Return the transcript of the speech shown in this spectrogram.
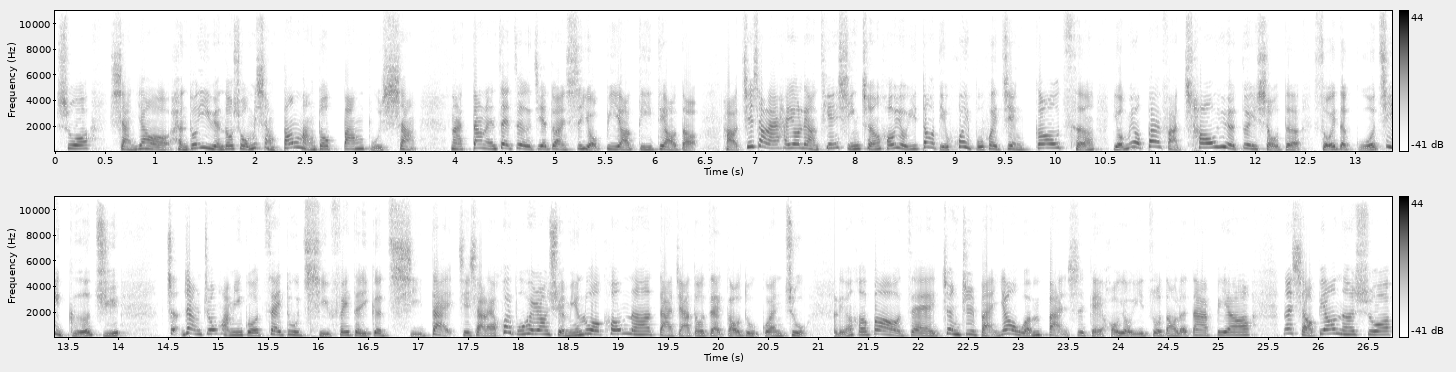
说想要很多议员都说我们想帮忙都帮不上。那当然在这个阶段是有必要低调的。好，接下来还有两天行程，侯友宜到底会不会见高层？有没有办法超越对手的所谓的国际格局？让中华民国再度起飞的一个期待，接下来会不会让选民落空呢？大家都在高度关注。联合报在政治版要闻版是给侯友宜做到了大标，那小标呢说，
